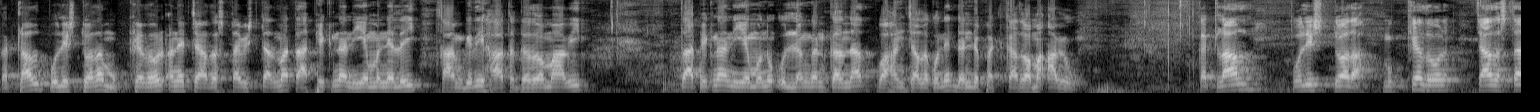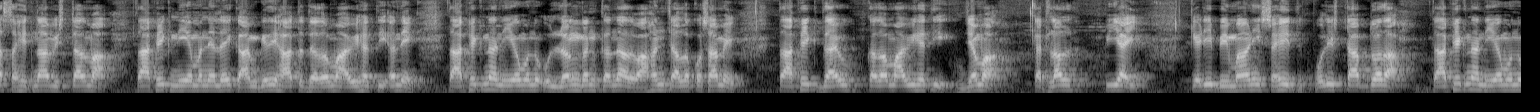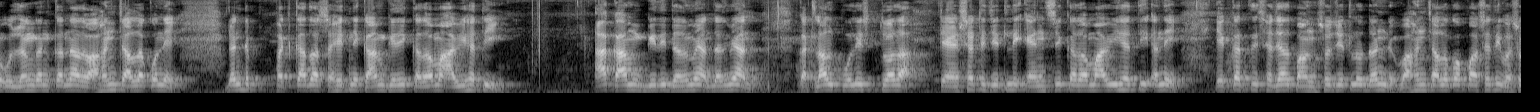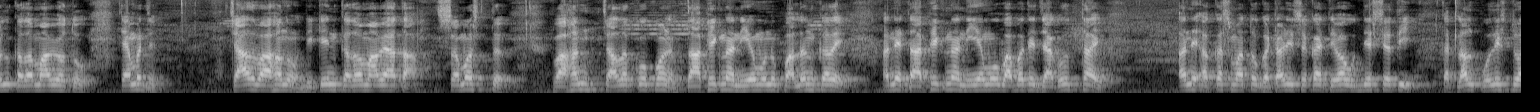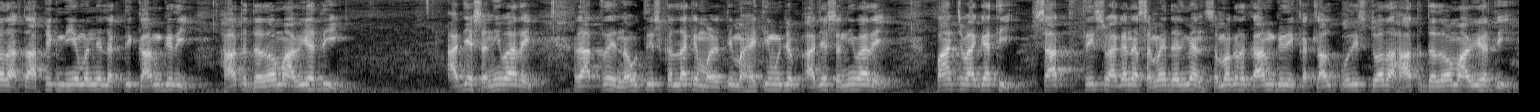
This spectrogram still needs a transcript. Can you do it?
Kathlal police દ્વારા મુખ્ય road અને ચાર રસ્તા વિસ્તારમાં ટ્રાફિકના નિયમોને લઈ કામગીરી હાથ ધરવામાં આવી. ટ્રાફિકના નિયમોનું ઉલ્લંઘન કરનાર વાહન ચાલકોને દંડ ફટકારવામાં આવ્યો. કઠલાલ પોલીસ દ્વારા મુખ્ય રોડ ચાર રસ્તા સહિતના વિસ્તારમાં ટ્રાફિક નિયમોને લઈ કામગીરી હાથ ધરવામાં આવી હતી અને ટ્રાફિકના નિયમોનું ઉલ્લંઘન કરનાર વાહન ચાલકો સામે ટ્રાફિક ડ્રાઈવ કરવામાં આવી હતી, જેમાં કઠલાલ પીઆઈ કેડી ભીમાણી સહિત પોલીસ સ્ટાફ દ્વારા ટ્રાફિકના નિયમોનું ઉલ્લંઘન કરનાર વાહન ચાલકોને દંડ ફટકારવા સહિતની કામગીરી કરવામાં આવી હતી. આ કામગીરી દરમિયાન દરમિયાન કઠલાલ પોલીસ દ્વારા ત્રેસઠ જેટલી એનસી કરવામાં આવી હતી અને એકત્રીસ હજાર પાંચસો જેટલો દંડ વાહન ચાલકો પાસેથી વસૂલ કરવામાં આવ્યો હતો. તેમજ ચાર વાહનો ડિટેન કરવામાં આવ્યા હતા. સમસ્ત વાહન ચાલકો પણ ટ્રાફિકના નિયમોનું પાલન કરે અને ટ્રાફિકના નિયમો બાબતે જાગૃત થાય અને અકસ્માતો ઘટાડી શકાય તેવા ઉદ્દેશ્યથી કતલાલ પોલીસ દ્વારા ટ્રાફિક નિયમનને લગતી કામગીરી હાથ ધરવામાં આવી હતી. આજે શનિવારે રાત્રે નવ ત્રીસ કલાકે મળતી માહિતી મુજબ આજે શનિવારે પાંચ વાગ્યાથી સાત ત્રીસ વાગ્યાના સમય દરમિયાન સમગ્ર કામગીરી કતલાલ પોલીસ દ્વારા હાથ ધરવામાં આવી હતી.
